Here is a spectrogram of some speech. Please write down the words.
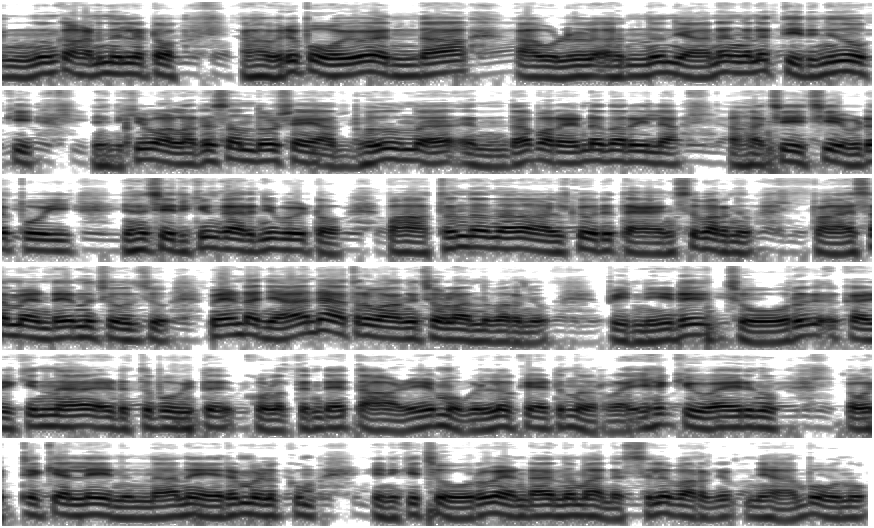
എങ്ങും കാണുന്നില്ല കേട്ടോ. അവർ പോയോ? എന്താ? ആ ഉള്ള എന്ന് ഞാൻ അങ്ങനെ തിരിഞ്ഞു നോക്കി. എനിക്ക് വളരെ സന്തോഷമായി. അത്ഭുതം ന- എന്താ പറയേണ്ടതെന്ന് അറിയില്ല ആ ചേച്ചി എവിടെ പോയി? ഞാൻ ശരിക്കും കരഞ്ഞു പോയിട്ടോ. പാത്രം തന്ന ആൾക്ക് ഒരു താങ്ക്സ് പറഞ്ഞു. പായസം വേണ്ടേന്ന് ചോദിച്ചു. വേണ്ട ഞാൻ രാത്രി വാങ്ങിച്ചോളാം എന്ന് പറഞ്ഞു. പിന്നീട് ചോറ് കഴിക്കുന്ന എടുത്ത് പോയിട്ട് കുളത്തിന്റെ താഴെയും മുകളിലൊക്കെ ആയിട്ട് നിറയെ ക്യൂ ആയിരുന്നു. ഒറ്റയ്ക്കല്ലേ നിന്നാ നേരം വെളുക്കും. എനിക്ക് ചോറ് വേണ്ട എന്ന് മനസ്സിൽ പറഞ്ഞു. ഞാൻ പോന്നു.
